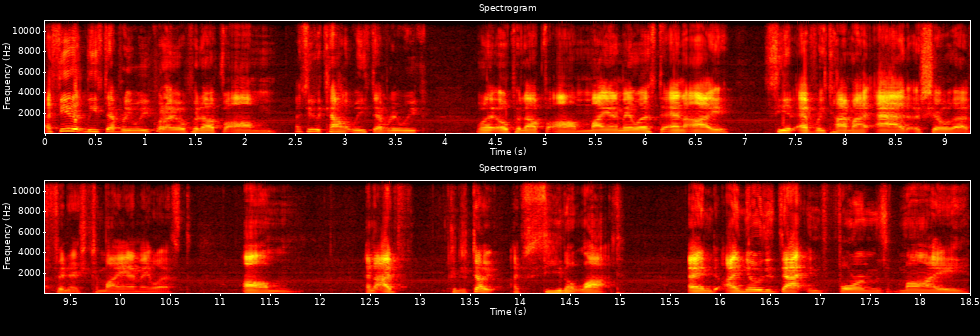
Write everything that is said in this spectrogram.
I see it at least every week when I open up. Um, I see the count at least every week when I open up um, my anime list, and I see it every time I add a show that I've finished to my anime list. Um, and I've can just tell you, I've seen a lot, and I know that that informs my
